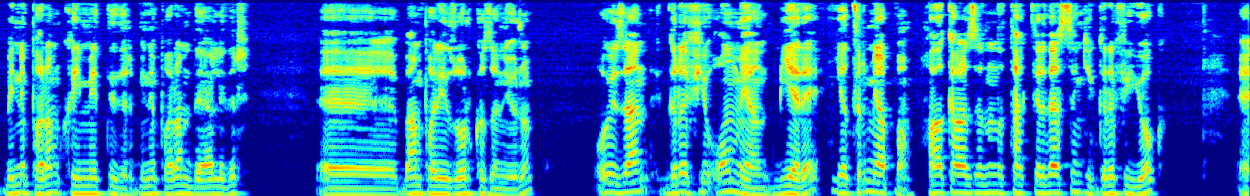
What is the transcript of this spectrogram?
Benim param kıymetlidir. Benim param değerlidir. E, ben parayı zor kazanıyorum. O yüzden grafiği olmayan bir yere yatırım yapmam. Halka arzlarında takdir edersin ki grafiği yok. E,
